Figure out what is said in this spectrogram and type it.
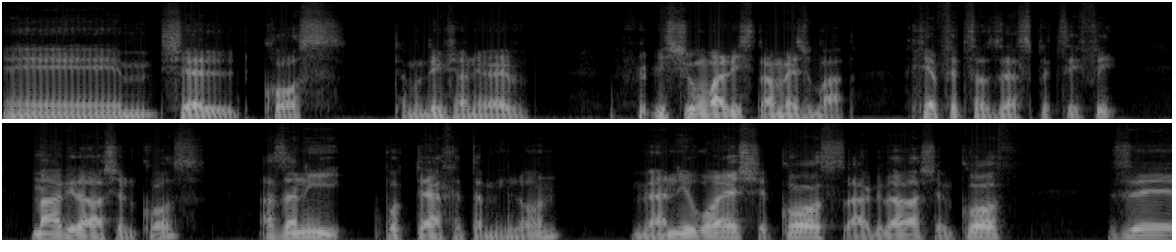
אה, של כוס, אתם יודעים שאני אוהב משום מה להשתמש בחפץ הזה הספציפי, מה ההגדרה של כוס, אז אני פותח את המילון, ואני רואה שכוס, ההגדרה של כוס, זה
